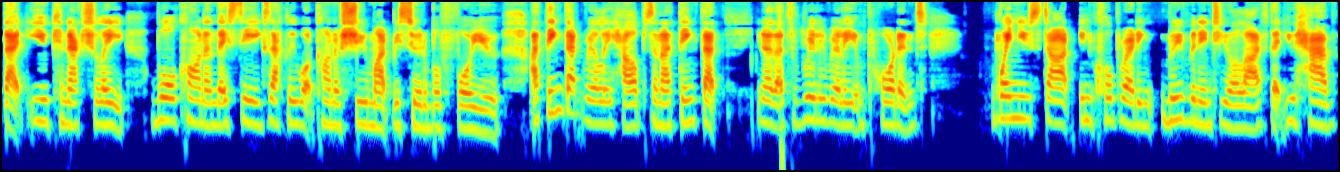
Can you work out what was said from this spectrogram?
that you can actually walk on and they see exactly what kind of shoe might be suitable for you. I think that really helps and i think that you know that's really really important when you start incorporating movement into your life that you have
